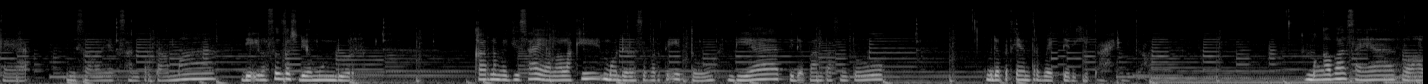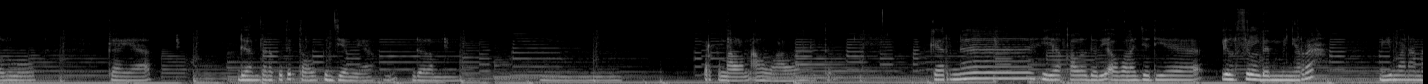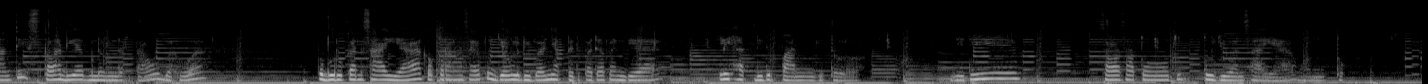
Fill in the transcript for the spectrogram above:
kayak misalnya kesan pertama dia ilfil terus dia mundur karena bagi saya lelaki model seperti itu dia tidak pantas untuk mendapatkan yang terbaik dari kita gitu. Mengapa saya selalu kayak dalam tanda kutip terlalu kejam ya dalam hmm, perkenalan awal gitu. Karena ya kalau dari awal aja dia ilfil dan menyerah gimana nanti setelah dia benar-benar tahu bahwa keburukan saya kekurangan saya tuh jauh lebih banyak daripada apa yang dia lihat di depan gitu loh. Jadi salah satu tujuan saya untuk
